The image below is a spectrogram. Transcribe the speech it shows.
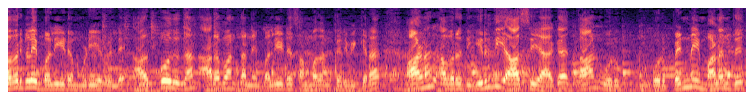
அவர்களை பலியிட முடியவில்லை. அப்போதுதான் அரவான் தன்னை பலியிட சம்மதம் தெரிவிக்கிறார். ஆனால் அவரது இறுதி ஆசையாக தான் ஒரு ஒரு பெண்ணை மணந்து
